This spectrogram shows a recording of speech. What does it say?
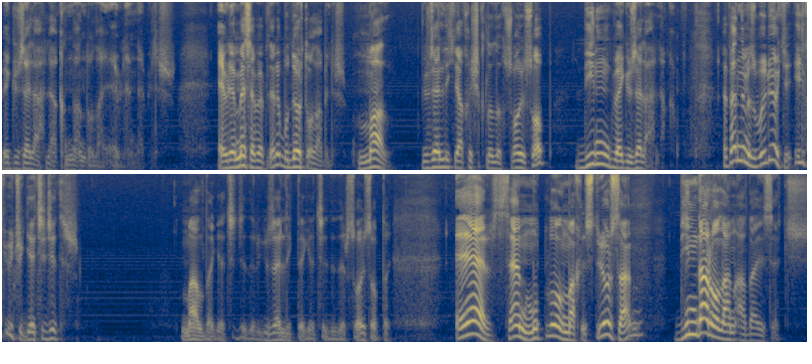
ve güzel ahlakından dolayı evlenilebilir. Evlenme sebepleri bu dört olabilir. Mal, güzellik, yakışıklılık, soy sop, din ve güzel ahlak. Efendimiz buyuruyor ki ilk üçü geçicidir. Mal da geçicidir, güzellik de geçicidir, soy sop da. Eğer sen mutlu olmak istiyorsan dindar olan adayı seç.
